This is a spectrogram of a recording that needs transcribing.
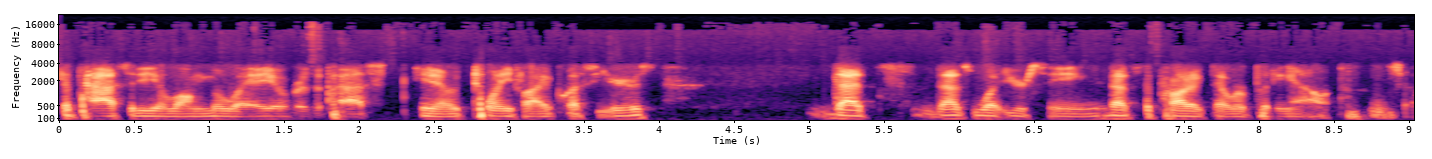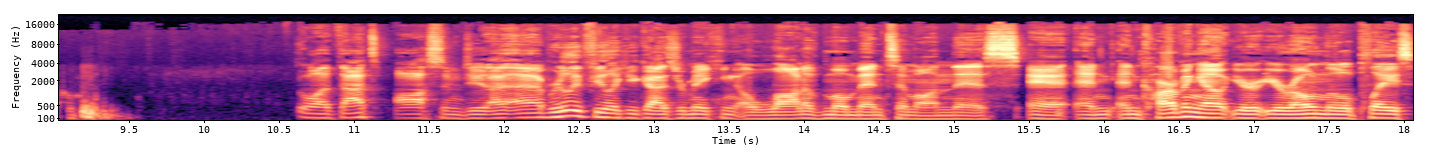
capacity along the way over the past you know 25 plus years that's that's what you're seeing. That's the product that we're putting out. So. Well, that's awesome, dude. I, I, really feel like you guys are making a lot of momentum on this and and, and carving out your, your own little place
